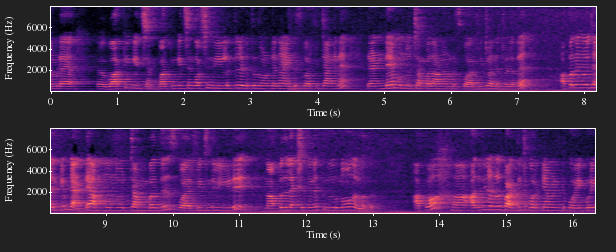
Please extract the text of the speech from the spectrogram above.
നമ്മുടെ വർക്കിംഗ് കിച്ചൺ വർക്കിംഗ് കിച്ചൺ കുറച്ച് നീളത്തിൽ എടുത്തതുകൊണ്ട് തന്നെ അതിന്റെ സ്ക്വയർ ഫീറ്റ് അങ്ങനെ രണ്ടേ മുന്നൂറ്റമ്പതാണ് നമ്മുടെ സ്ക്വയർ ഫീറ്റ് വന്നിട്ടുള്ളത്. അപ്പോൾ നിങ്ങൾ വിചാരിക്കും രണ്ടേ മുന്നൂറ്റമ്പത് സ്ക്വയർ ഫീറ്റിന്റെ വീട് നാൽപ്പത് ലക്ഷത്തിന് തീർന്നോ എന്നുള്ളത്. അപ്പോൾ അതിന് ഞങ്ങൾ ബഡ്ജറ്റ് കുറയ്ക്കാൻ വേണ്ടിയിട്ട് കുറേ കുറേ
